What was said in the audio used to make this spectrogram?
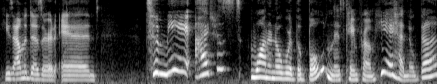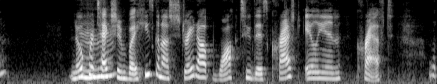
he's out in the desert. And to me, I just want to know where the boldness came from. He ain't had no gun, no mm-hmm. protection, but he's gonna straight up walk to this crashed alien craft. You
